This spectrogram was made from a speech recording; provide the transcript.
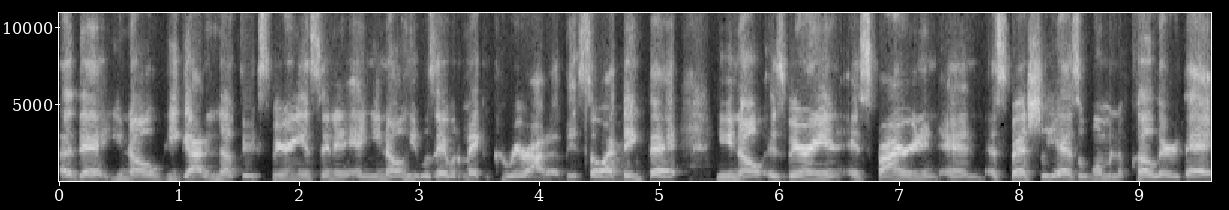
uh, that you know he got enough experience in it and you know he was able to make a career out of it so i think that you know is very inspiring and, and especially as a woman of color that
